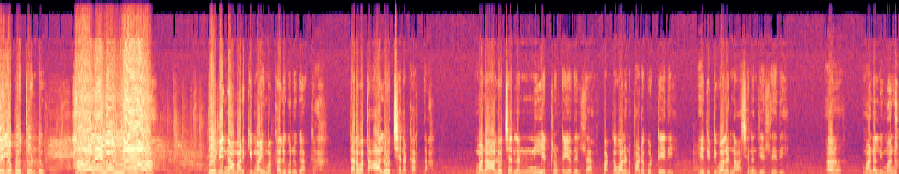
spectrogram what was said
చేయబోతుండు. హల్లెలూయా దేవి నామానికి మహిమ కలుగును గాక తర్వాత ఆలోచనకర్త. మన ఆలోచనలన్నీ ఎట్లుంటాయో తెలుసా? పక్క వాళ్ళను పడగొట్టేది ఎదుటి వాళ్ళని నాశనం చేసేది మనల్ని మనం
